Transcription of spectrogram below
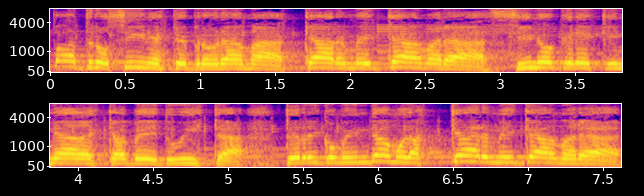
Patrocina este programa Carme Cámara. Si no querés que nada escape de tu vista, te recomendamos las Carme Cámara.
